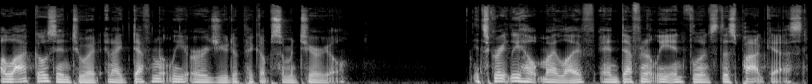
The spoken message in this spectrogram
A lot goes into it, and I definitely urge you to pick up some material. It's greatly helped my life and definitely influenced this podcast.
